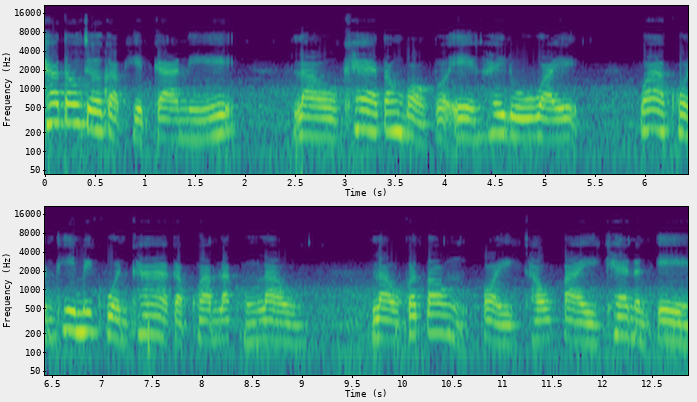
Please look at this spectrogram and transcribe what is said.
ถ้าต้องเจอกับเหตุการณ์นี้ เราแค่ต้องบอกตัวเองให้รู้ไว้ ว่าคนที่ไม่ควรค่ากับความรักของเรา เราก็ต้องปล่อยเขาไปแค่นั้นเอง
